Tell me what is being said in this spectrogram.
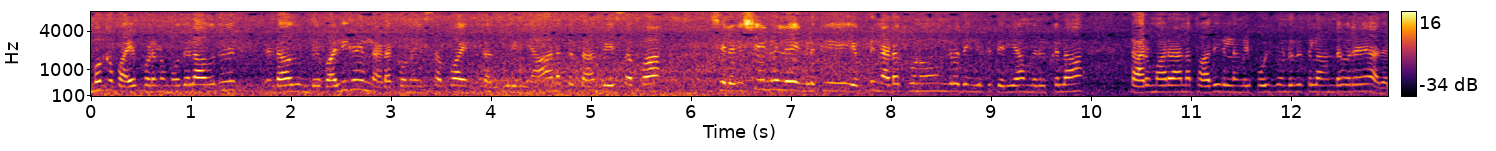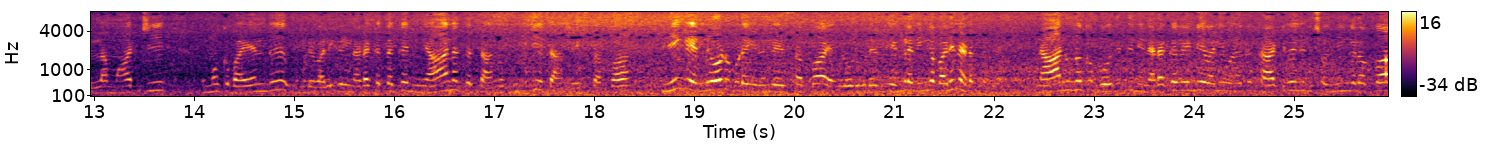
உமக்கு பயப்படணும் முதலாவது. ரெண்டாவது உங்களுடைய வழிகளில் நடக்கணும் இசப்பா எங்களுக்கு அதுக்குரிய ஞானத்தை தாங்க ஏசப்பா. சில விஷயங்களில் எங்களுக்கு எப்படி நடக்கணுங்கிறது எங்களுக்கு தெரியாமல் இருக்கலாம். தாறுமாறான பாதைகள் நாங்கள் போய் கொண்டிருக்கலாம் ஆண்டவரே. அதெல்லாம் மாற்றி உமக்கு பயந்து உங்களுடைய வழிகள் நடக்கத்தக்க ஞானத்தை தாங்க புத்தியை தாங்க ஏசப்பா. நீங்கள் எங்களோடு கூட இருங்க ஏசப்பா. எங்களோடு கூட இருந்து எங்களை நீங்கள் வழி நடத்துங்க. நான் உனக்கு போதித்து நீ நடக்க வேண்டிய வழி உனக்கு காட்டுவேன்னு சொன்னீங்களப்பா.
